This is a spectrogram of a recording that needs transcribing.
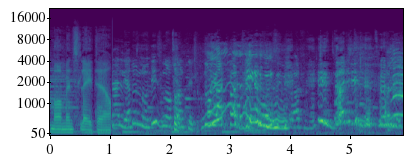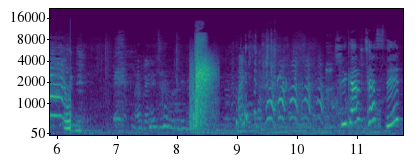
moments later. Charlie, I don't know. This is not conflict. No, you're touching. He's touching the toilet. My Benito will be She gotta test it.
